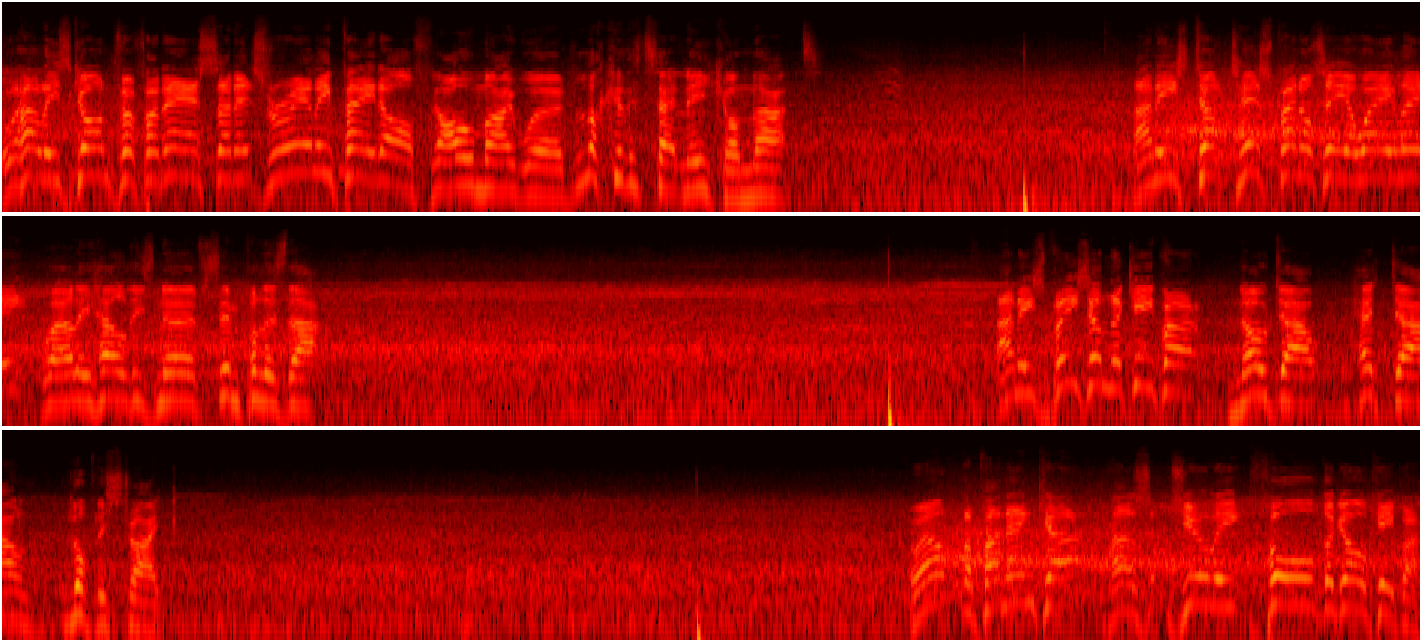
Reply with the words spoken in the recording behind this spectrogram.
Well, he's gone for finesse and it's really paid off. Oh, my word, look at the technique on that. And he's tucked his penalty away, Lee. Well, he held his nerve, simple as that. And he's beaten the keeper. No doubt, head down, lovely strike. Well, the Panenka has duly fooled the goalkeeper.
